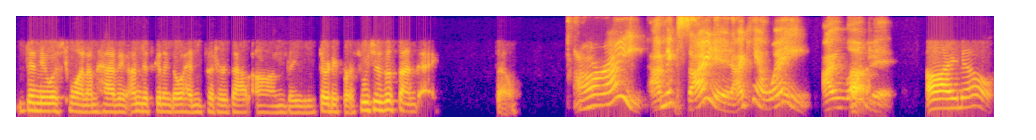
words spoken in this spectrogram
the newest one I'm having, I'm just going to go ahead and put hers out on the 31st, which is a Sunday. So All right. I'm excited. I can't wait. I love it. I know,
